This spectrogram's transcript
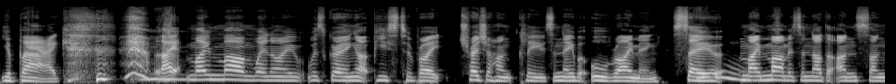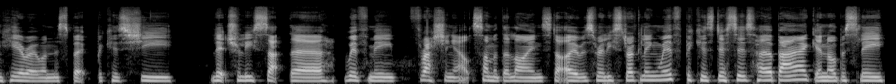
your bag. mm. like my mum, when I was growing up, used to write treasure hunt clues and they were all rhyming. So mm. my mum is another unsung hero on this book because she literally sat there with me thrashing out some of the lines that I was really struggling with because this is her bag. And obviously,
